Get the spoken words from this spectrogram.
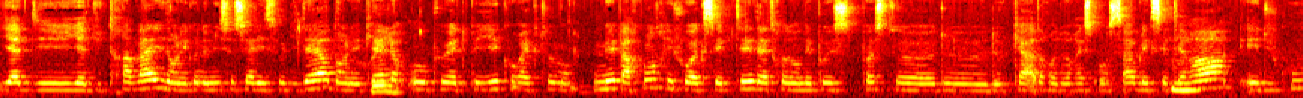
il y, a des, il y a du travail dans l'économie sociale et solidaire dans lesquels on peut être payé correctement. Mais par contre, il faut accepter d'être dans des postes de, de cadre, de responsable, etc. Mm. Et du coup,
